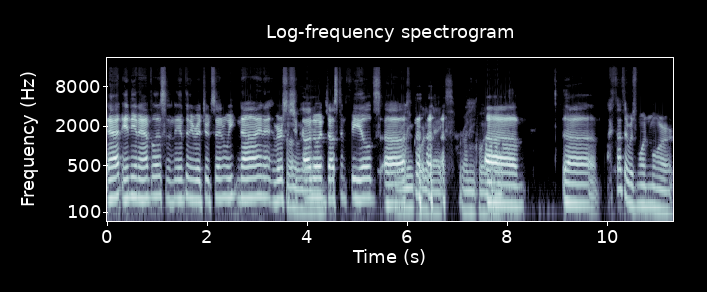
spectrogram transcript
at Indianapolis and Anthony Richardson. Week nine versus oh, Chicago man. and Justin Fields. Uh, running quarterbacks. running quarterbacks. Um, uh, I thought there was one more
